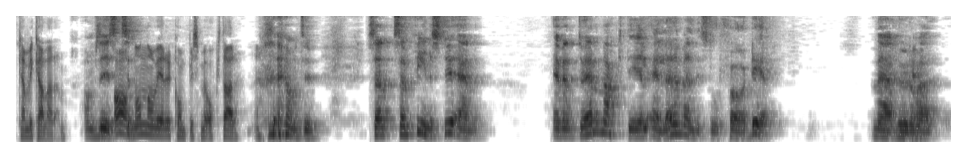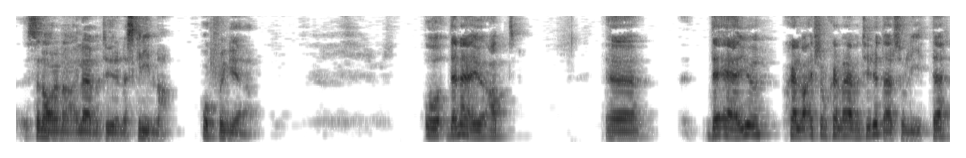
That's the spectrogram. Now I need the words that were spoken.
kan vi kalla den. Ja, precis. Ja, Sen- någon av er är kompis med Oktar. ja, men typ. Sen, sen finns det ju en eventuell nackdel eller en väldigt stor fördel med hur Okej. de här scenarierna eller äventyren är skrivna och fungerar. Och den är ju att eh, det är ju själva, eftersom själva äventyret är så lite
